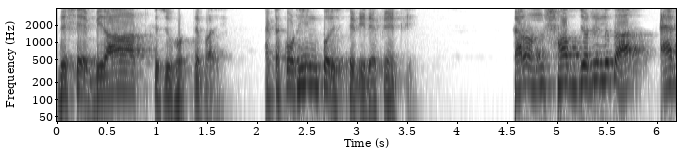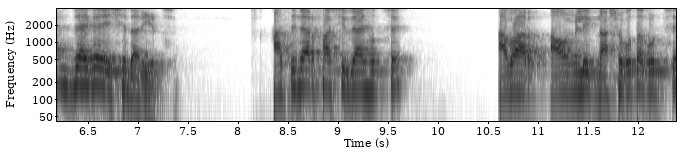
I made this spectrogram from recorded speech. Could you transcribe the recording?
দেশে বিরাট কিছু ঘটতে পারে। একটা কঠিন পরিস্থিতি ডেফিনেটলি কারণ সব জটিলতা এক জায়গায় এসে দাঁড়িয়েছে। হাসিনার ফাঁসির রায় হচ্ছে, আবার আওয়ামী লীগ নাশকতা করছে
